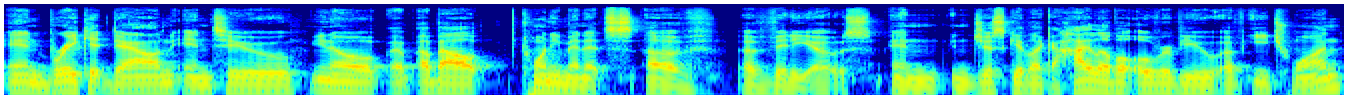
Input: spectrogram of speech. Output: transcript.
and break it down into you know about 20 minutes of, of videos and, and just give like a high level overview of each one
